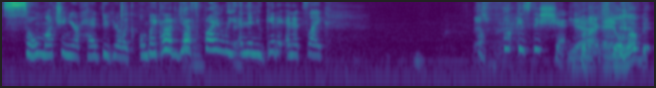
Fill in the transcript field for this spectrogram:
so much in your head that you're like, "Oh my god, yes, finally!" And then you get it, and it's like, "The fuck is this shit?" Yeah. but I still loved it.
